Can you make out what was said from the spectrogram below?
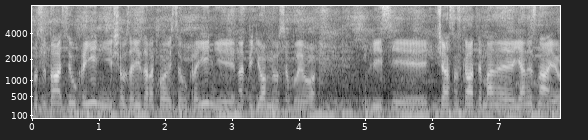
про ситуацію в Україні і що взагалі зараз коїться в Україні на підйомі особливо в лісі. Чесно сказати, мене я не знаю.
